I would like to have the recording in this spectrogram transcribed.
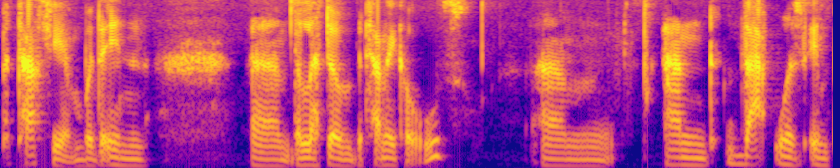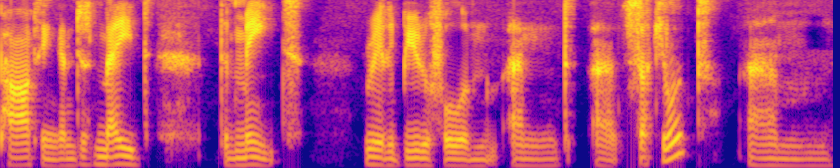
potassium within um, the leftover botanicals. Um, and that was imparting and just made the meat really beautiful and and uh, succulent. Um,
